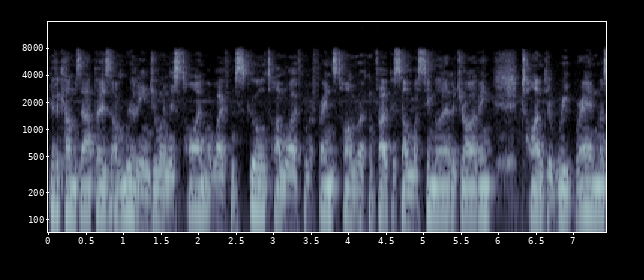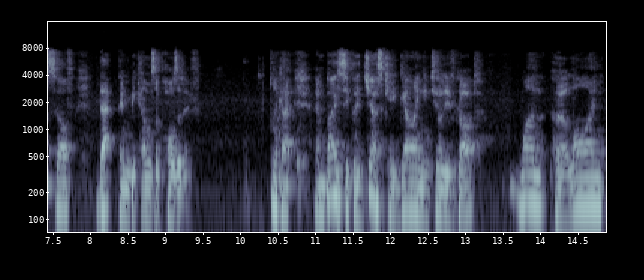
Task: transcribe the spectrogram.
If it comes up as I'm really enjoying this time away from school, time away from my friends, time where I can focus on my simulator driving, time to rebrand myself, that then becomes a positive. Okay, and basically just keep going until you've got one per line,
